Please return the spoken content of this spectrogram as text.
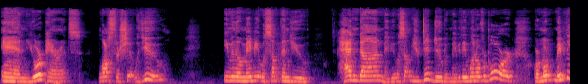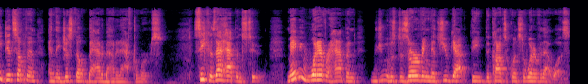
and your parents lost their shit with you, even though maybe it was something you hadn't done. Maybe it was something you did do, but maybe they went overboard, or more, maybe they did something and they just felt bad about it afterwards. See, because that happens too. Maybe whatever happened, it was deserving that you got the the consequence to whatever that was.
